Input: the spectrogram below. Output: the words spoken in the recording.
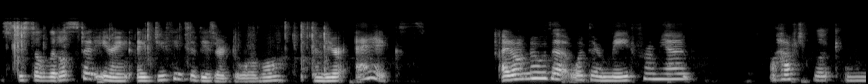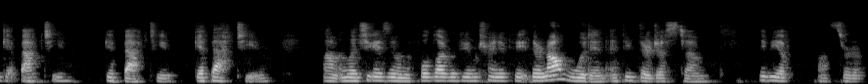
it's just a little stud earring. I do think that these are adorable, and they're eggs. I don't know that what they're made from yet. I'll have to look and then get back to you. Get back to you. Get back to you um, and let you guys know in the full blog review. I'm trying to figure. They're not wooden. I think they're just um, maybe a, a sort of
